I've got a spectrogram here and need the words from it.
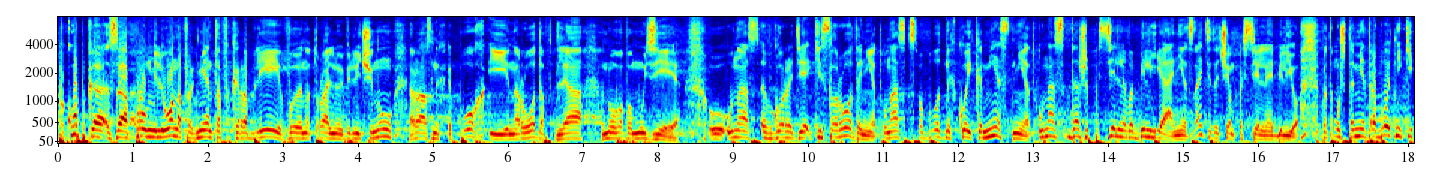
Покупка за полмиллиона фрагментов кораблей в натуральную величину разных эпох и народов для нового музея. У нас в городе кислорода нет, у нас свободных койко-мест нет, у нас даже постельного белья нет. Знаете, зачем постельное белье? Потому что медработники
